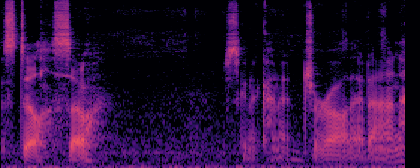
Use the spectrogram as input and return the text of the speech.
still. So I'm just gonna kind of draw that on.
